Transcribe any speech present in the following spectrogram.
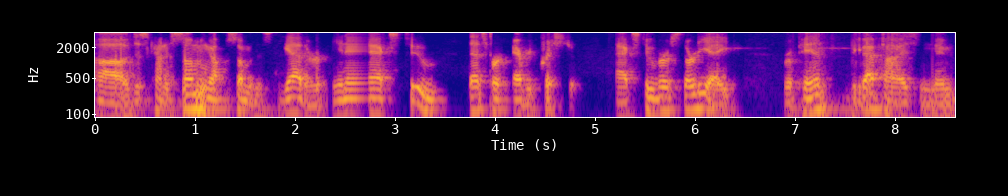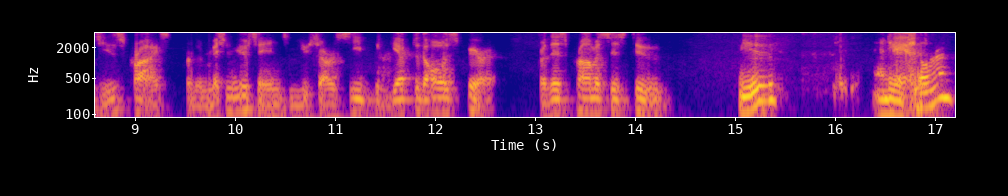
Uh, just kind of summing up some of this together. In Acts 2, that's for every Christian. Acts 2, verse 38 Repent, be baptized in the name of Jesus Christ for the remission of your sins, and you shall receive the gift of the Holy Spirit. For this promises is to you and your and, children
